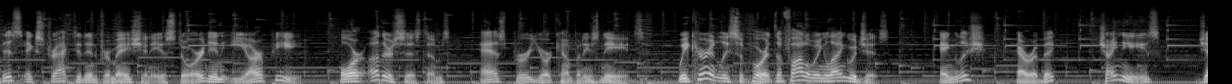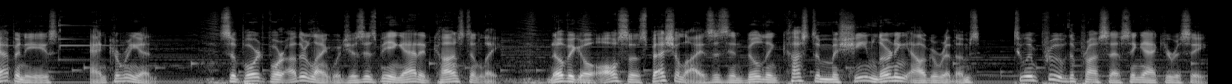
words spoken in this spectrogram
This extracted information is stored in ERP or other systems as per your company's needs. We currently support the following languages English, Arabic, Chinese, Japanese, and Korean. Support for other languages is being added constantly. Novigo also specializes in building custom machine learning algorithms to improve the processing accuracy.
